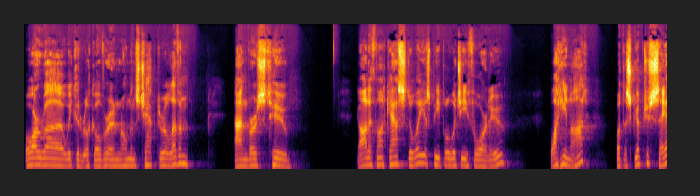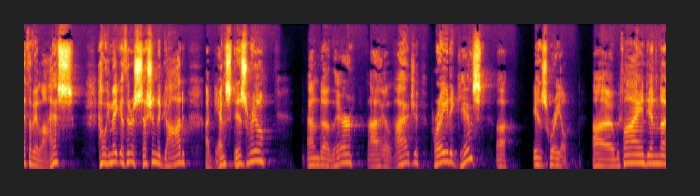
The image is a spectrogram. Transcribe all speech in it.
Or uh, we could look over in Romans chapter 11 and verse 2. God hath not cast away his people which he foreknew. What he not? What the scripture saith of Elias? How he maketh intercession to God against Israel? And uh, there uh, Elijah prayed against uh, Israel. Uh, we find in uh,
